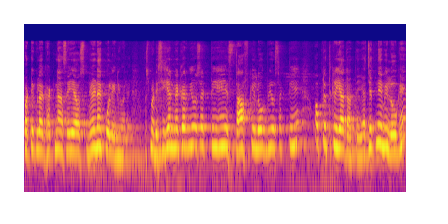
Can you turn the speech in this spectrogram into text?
पर्टिकुलर घटना से या उस निर्णय को लेने वाले, उसमें डिसीज़न मेकर भी हो सकते हैं स्टाफ के लोग भी हो सकते हैं और प्रतिक्रियादाता या जितने भी लोग हैं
